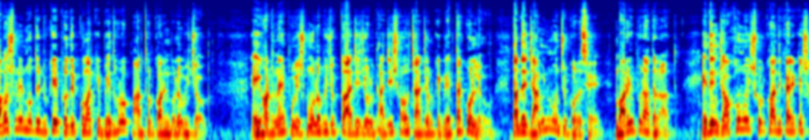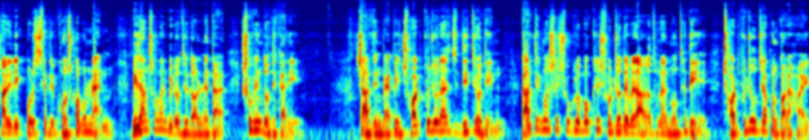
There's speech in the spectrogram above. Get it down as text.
আবাসনের মধ্যে ঢুকে প্রদীপ কুমারকে বেধড়ক মারধর করেন বলে অভিযোগ। এই ঘটনায় পুলিশ মূল অভিযুক্ত আজিজুল গাজী সহ চারজনকে গ্রেপ্তার করলেও তাদের জামিন মঞ্জুর করেছে বারুইপুর আদালত। এদিন জখম ওই শুল্ক আধিকারিকের শারীরিক পরিস্থিতির খোঁজ খবর নেন বিধানসভার বিরোধী দল নেতা শুভেন্দু অধিকারী। চার দিন ব্যাপী ছট পুজোর আজ দ্বিতীয় দিন। কার্তিক মাসের শুক্লপক্ষে সূর্যদেবের আরাধনার মধ্যে দিয়ে ছট পুজো উদযাপন করা হয়।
